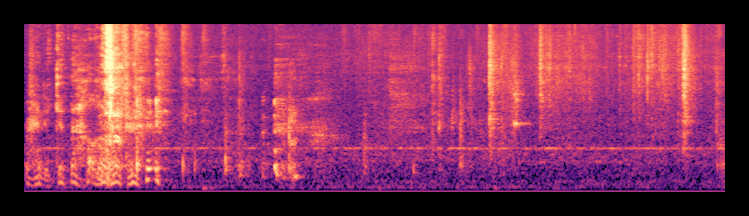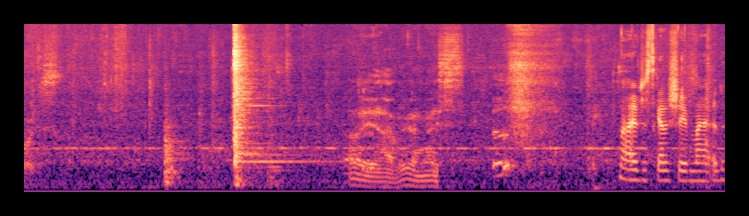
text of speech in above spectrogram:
Ready, get the hell out of me. Oh yeah, we got a nice. I just gotta shave my head.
